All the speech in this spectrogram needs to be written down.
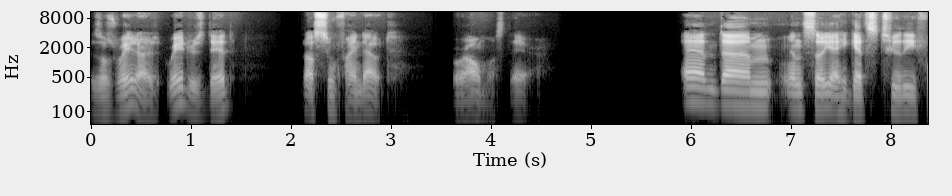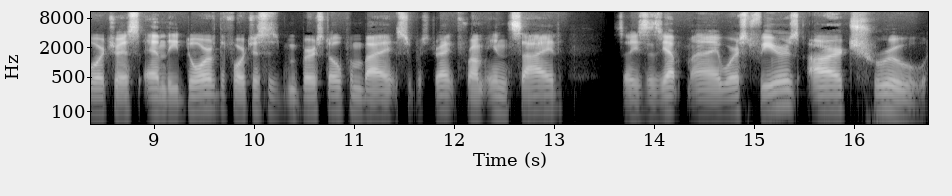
as those raiders raiders did. But I'll soon find out. We're almost there." And um, and so yeah, he gets to the fortress, and the door of the fortress has been burst open by super strength from inside. So he says, "Yep, my worst fears are true."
